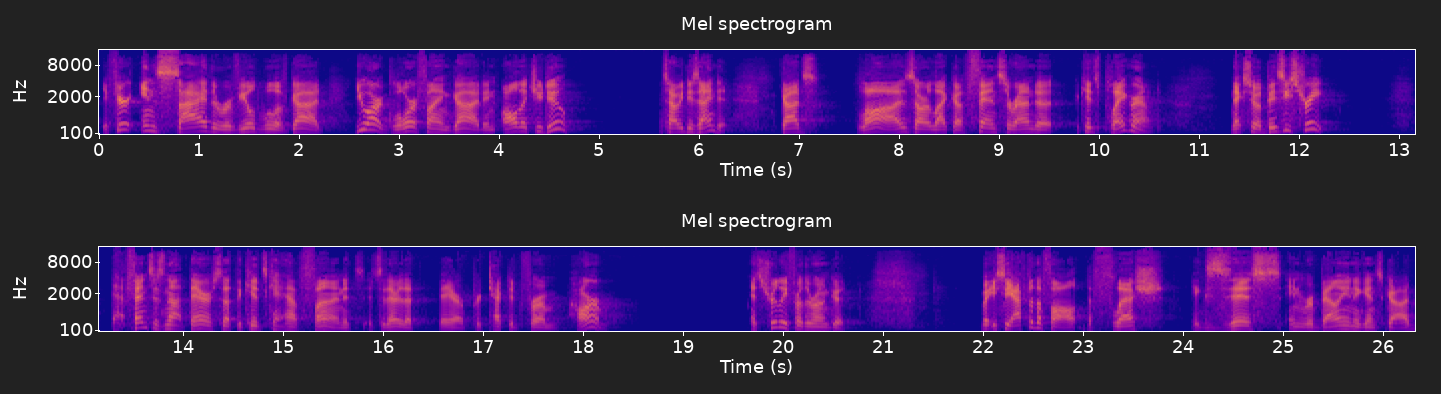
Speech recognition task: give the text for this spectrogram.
If you're inside the revealed will of God, you are glorifying God in all that you do. That's how He designed it. God's laws are like a fence around a, a kid's playground next to a busy street. That fence is not there so that the kids can't have fun, it's, it's there that they are protected from harm. It's truly for their own good. But you see, after the fall, the flesh exists in rebellion against God.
